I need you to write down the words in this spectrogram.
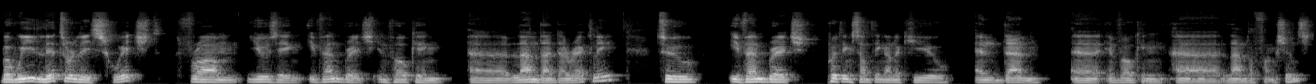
But we literally switched from using EventBridge invoking uh, Lambda directly to EventBridge putting something on a queue and then uh, invoking uh, Lambda functions.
